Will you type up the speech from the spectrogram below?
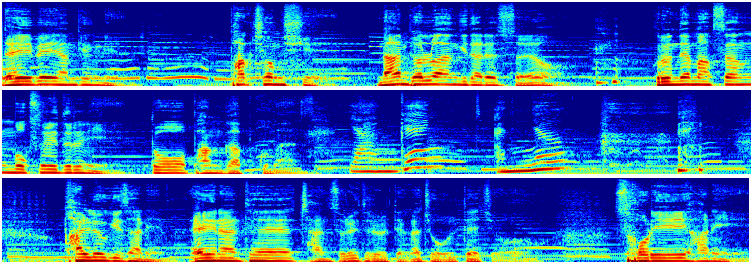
내 입의 양갱님, 박청 씨, 난 별로 안 기다렸어요. 그런데 막상 목소리 들으니 또 반갑구만. 양갱 안녕. 86기사님, 애인한테 잔소리 들을 때가 좋을 때죠. 소리하니,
